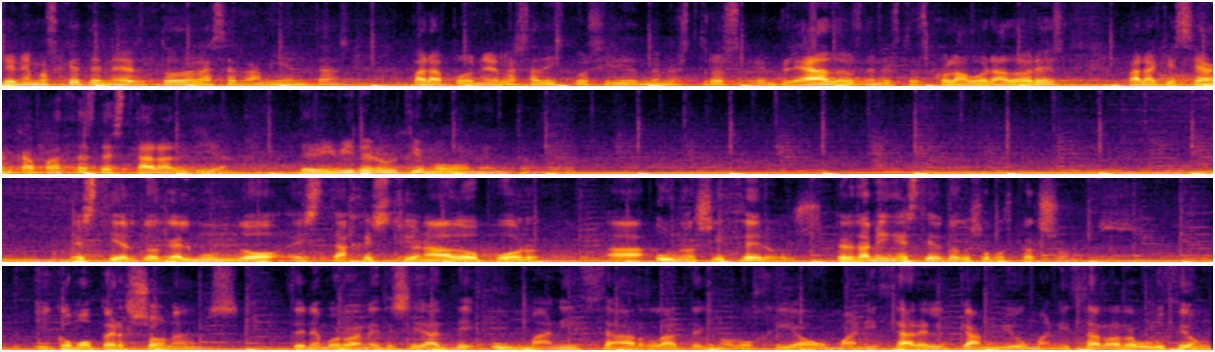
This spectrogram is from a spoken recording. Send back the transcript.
Tenemos que tener todas las herramientas para ponerlas a disposición de nuestros empleados, de nuestros colaboradores, para que sean capaces de estar al día, de vivir el último momento. Es cierto que el mundo está gestionado por uh, unos y ceros, pero también es cierto que somos personas. Y como personas tenemos la necesidad de humanizar la tecnología, humanizar el cambio, humanizar la revolución.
